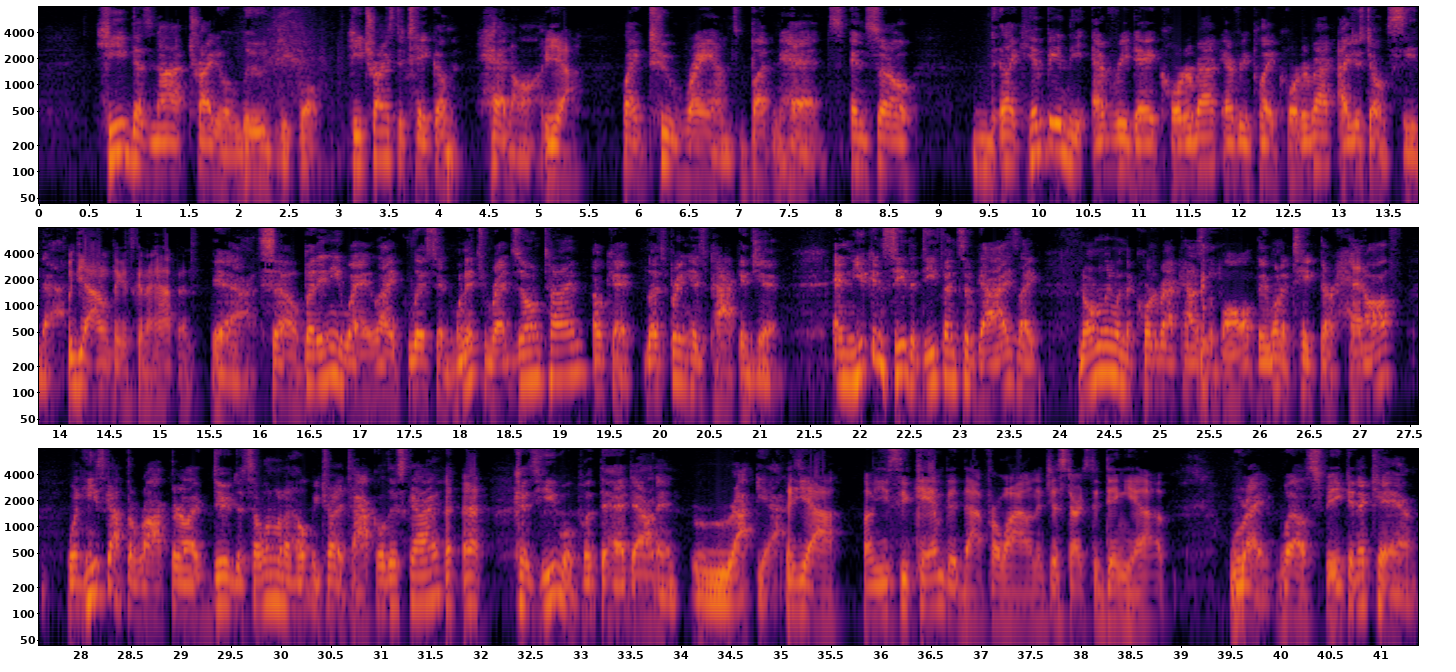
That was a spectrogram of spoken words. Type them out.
he does not try to elude people. He tries to take them head on. Yeah, like two rams button heads. And so like him being the everyday quarterback, every play quarterback, I just don't see that. yeah, I don't think it's gonna happen. Yeah. So, but anyway, like listen, when it's red zone time, okay, let's bring his package in. And you can see the defensive guys like normally when the quarterback has the ball, they want to take their head off. When he's got the rock, they're like, "Dude, does someone want to help me try to tackle this guy?" Cuz he will put the head down and rock ya. Yeah, I mean, you see, Cam did that for a while, and it just starts to ding you up. Right. Well, speaking of Cam,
